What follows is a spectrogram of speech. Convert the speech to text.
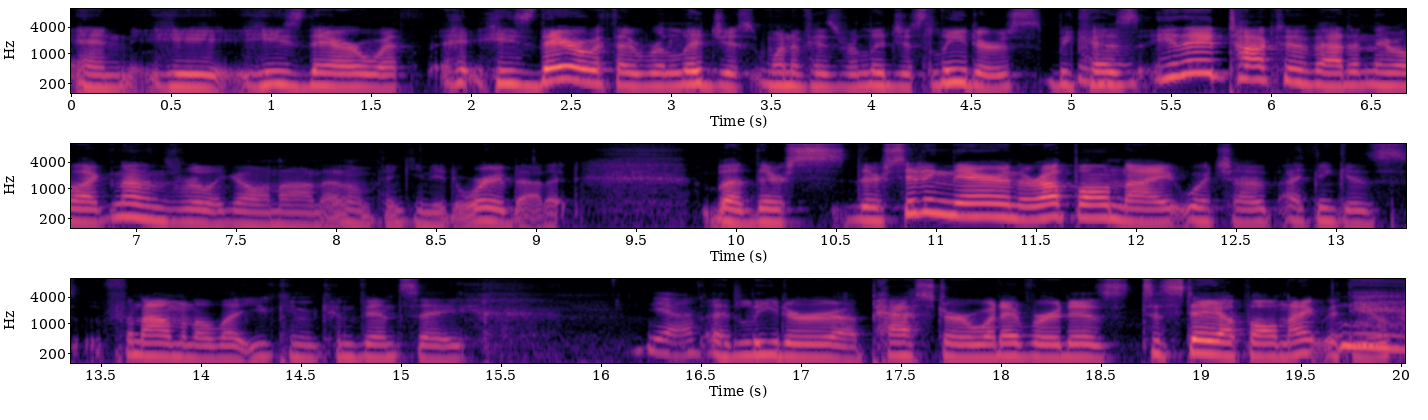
and he he's there with he's there with a religious one of his religious leaders because mm-hmm. he, they had talked to him about it and they were like nothing's really going on i don't think you need to worry about it but they're they're sitting there and they're up all night which I, I think is phenomenal that you can convince a Yeah. a leader, a pastor, whatever it is, to stay up all night with you.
